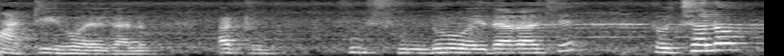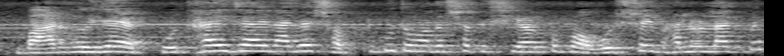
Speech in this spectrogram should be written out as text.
মাটি হয়ে গেল। আর খুব সুন্দর ওয়েদার আছে। তো চলো, বার হয়ে যায়, কোথায় যায় না যায়, সবটুকু তোমাদের সাথে শেয়ার করব। অবশ্যই ভালো লাগবে।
